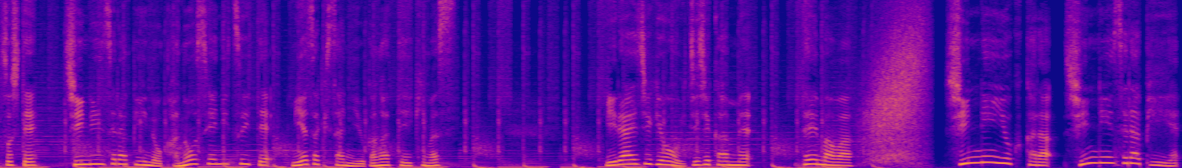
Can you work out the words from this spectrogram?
そして森林セラピーの可能性について宮崎さんに伺っていきます。未来事業1時間目。テーマは森林浴から森林セラピーへ。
